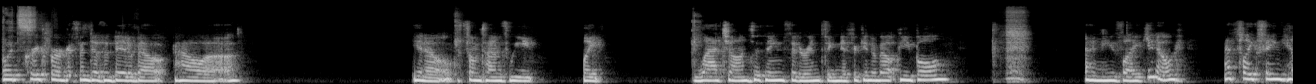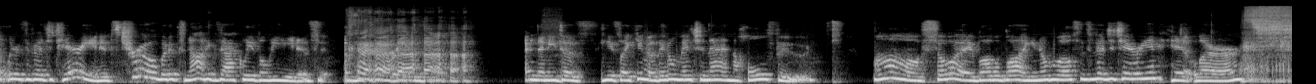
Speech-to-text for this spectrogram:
But Craig Ferguson does a bit about how uh you know, sometimes we like latch on to things that are insignificant about people. And he's like, you know, that's like saying Hitler's a vegetarian. It's true, but it's not exactly the lead, is it? of the story, is it? And then he does, he's like, you know, they don't mention that in the Whole Foods. Oh, soy, blah, blah, blah. You know who else is vegetarian? Hitler.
